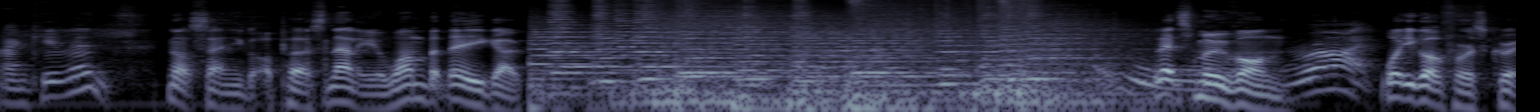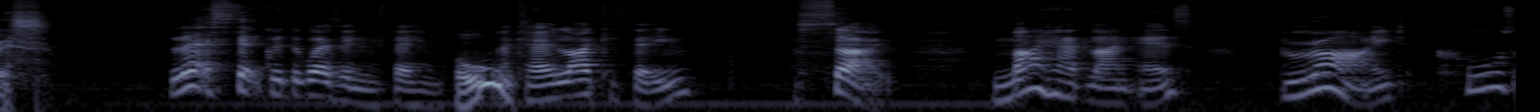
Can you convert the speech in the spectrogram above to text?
Thank you, Vince. Not saying you've got a personality of one, but there you go. Let's move on. Right. What you got for us, Chris? Let's stick with the wedding theme. Ooh. Okay, like a theme. So, my headline is Bride calls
